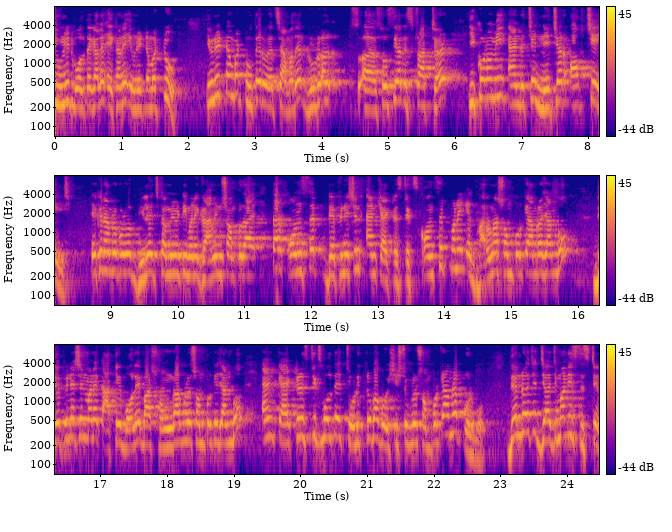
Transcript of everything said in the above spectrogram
ইউনিট বলতে গেলে এখানে unit number two unit number টুতে রয়েছে আমাদের rural social structure economy and হচ্ছে নেচার অফ চেঞ্জ এখানে আমরা পড়ব ভিলেজ কমিউনিটি মানে গ্রামীণ সম্প্রদায়, তার concept definition and characteristics concept মানে এর ধারণা সম্পর্কে আমরা জানব ডেফিনেশন মানে কাকে বলে বা সংজ্ঞাগুলো সম্পর্কে জানব অ্যান্ড ক্যারেক্টারিস্টিক্স বলতে চরিত্র বা বৈশিষ্ট্যগুলো সম্পর্কে আমরা পড়ব। দেন রয়েছে জাজমানি সিস্টেম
